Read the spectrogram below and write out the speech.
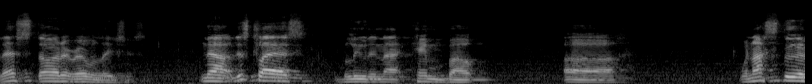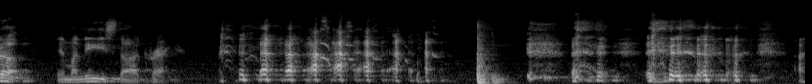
Let's start at Revelations. Now, this class, believe it or not, came about uh when I stood up and my knees started cracking. I,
